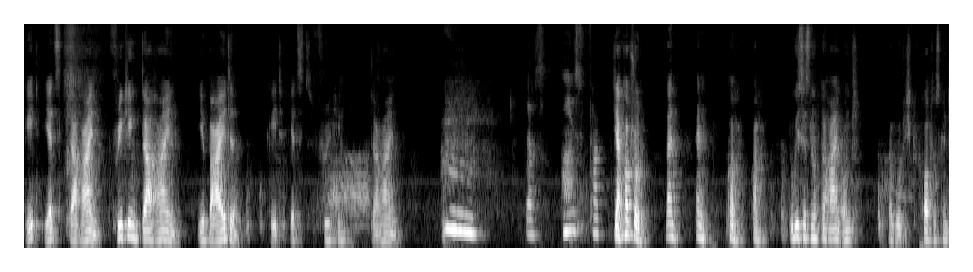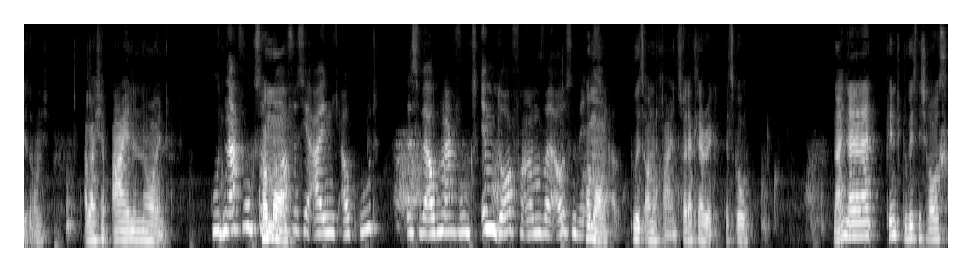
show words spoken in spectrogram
Geht jetzt da rein. Freaking da rein. Ihr beide geht jetzt freaking da rein. Das, dies Fakt. Ja, komm schon. Nein, nein, komm, komm. Du gehst jetzt noch da rein und. Na gut, ich brauche das Kind jetzt auch nicht. Aber ich habe einen neuen. Gut, Nachwuchs im Come on. Dorf ist ja eigentlich auch gut, dass wir auch Nachwuchs im Dorf haben, weil außen wird Come on. Du jetzt auch noch rein. Zweiter Cleric. Let's go. Nein, nein, nein, nein. Kind, du gehst nicht raus.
